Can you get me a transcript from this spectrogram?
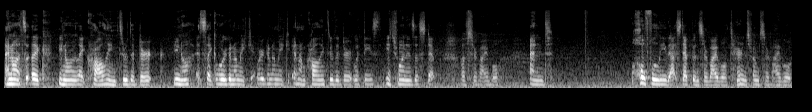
I know it's like you know like crawling through the dirt you know it's like we're gonna make it we're gonna make it and I'm crawling through the dirt with these each one is a step of survival and hopefully that step in survival turns from survival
